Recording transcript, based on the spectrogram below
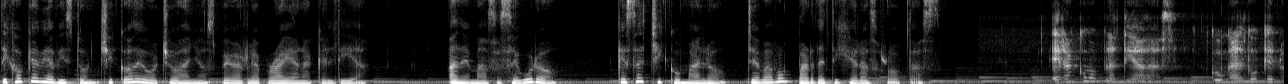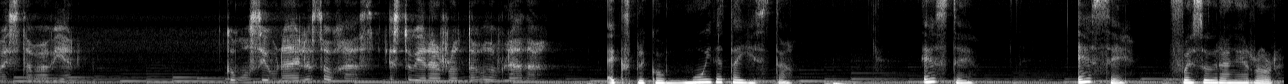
Dijo que había visto a un chico de 8 años pegarle a Brian aquel día. Además aseguró que ese chico malo llevaba un par de tijeras rotas. Eran como plateadas, con algo que no estaba bien. Como si una de las hojas estuviera rota o doblada. Explicó muy detallista. Este, ese fue su gran error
